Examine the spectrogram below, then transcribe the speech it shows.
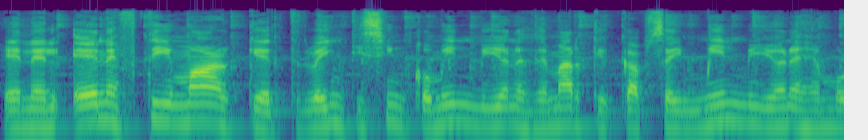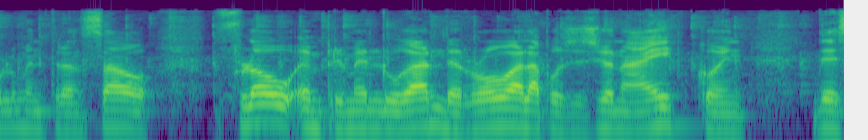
En el NFT market, 25 mil millones de market cap, 6 mil millones en volumen transado. Flow en primer lugar le roba la posición a Apecoin. De,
